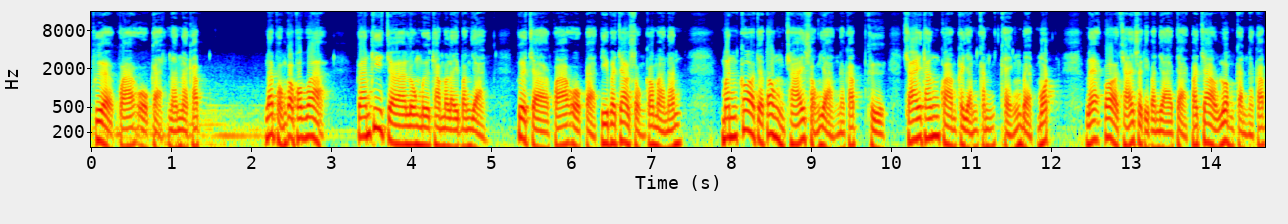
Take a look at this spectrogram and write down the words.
เพื่อคว้าโอกาสนั้นนะครับ และผมก็พบว่าการที่จะลงมือทำอะไรบางอย่าง เพื่อจะคว้าโอกาสที่พระเจ้าส่งเข้ามานั้น มันก็จะต้องใช้สองอย่างนะครับ คือใช้ทั้งความขยันขันแข็งแบบมด และก็ใช้สติปัญญาจากพระเจ้าร่วมกันนะครับ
